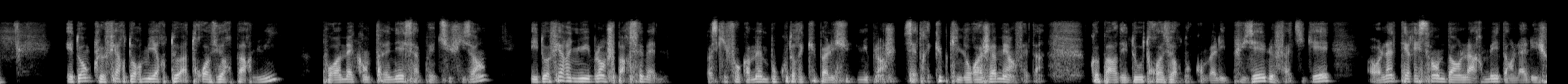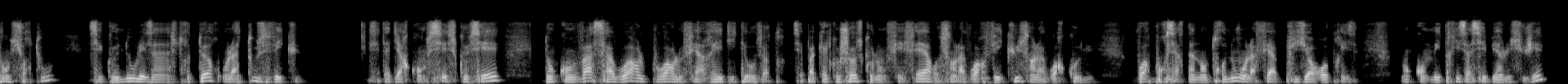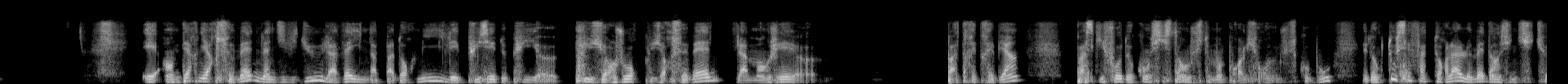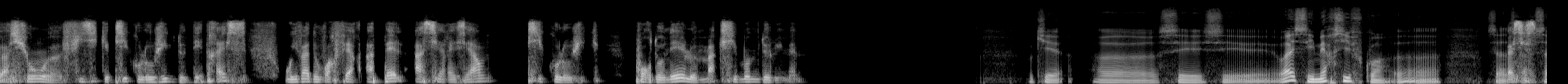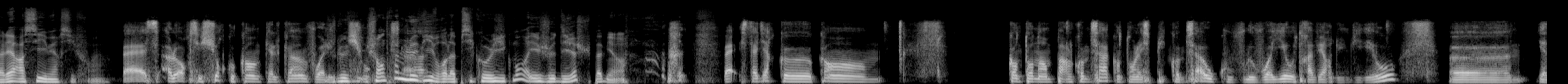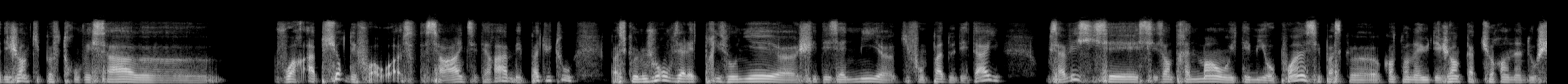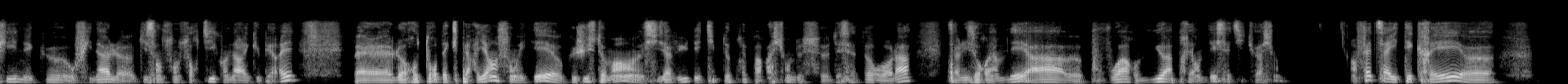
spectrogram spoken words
Et donc, le faire dormir deux à trois heures par nuit, pour un mec entraîné, ça peut être suffisant. Il doit faire une nuit blanche par semaine. parce qu'il faut quand même beaucoup de récup à l'issue d'une nuit blanche. Cette récup qu'il n'aura jamais en fait, hein, que par des deux ou trois heures. Donc on va l'épuiser, le fatiguer. Alors l'intéressant dans l'armée, dans la Légion surtout, c'est que nous les instructeurs, on l'a tous vécu. C'est-à-dire qu'on sait ce que c'est, donc on va savoir le pouvoir le faire rééditer aux autres. C'est pas quelque chose que l'on fait faire sans l'avoir vécu, sans l'avoir connu. Voire pour certains d'entre nous, on l'a fait à plusieurs reprises. Donc on maîtrise assez bien le sujet. Et en dernière semaine, l'individu, la veille, il n'a pas dormi, il est épuisé depuis euh, plusieurs jours, plusieurs semaines, il a mangé euh, pas très très bien, parce qu'il faut de consistance justement pour aller jusqu'au bout. Et donc tous ces facteurs-là le mettent dans une situation euh, physique et psychologique de détresse, où il va devoir faire appel à ses réserves psychologiques pour donner le maximum de lui-même. Ok, c'est ouais, c'est immersif quoi. Bah, ça, a l'air assez immersif. Bah, alors, c'est sûr que quand quelqu'un voit les. Je, je, suis en train de le vivre là psychologiquement et je déjà je suis pas bien. Bah, c'est-à-dire que quand quand on en parle comme ça, quand on l'explique comme ça, ou que vous le voyez au travers d'une vidéo, euh, il y a des gens qui peuvent trouver ça euh, voire absurde des fois, ouais, ça sert à rien, etc. Mais pas du tout, parce que le jour où vous allez être prisonnier euh, chez des ennemis qui font pas de détails, vous savez, si ces, ces entraînements ont été mis au point, c'est parce que quand on a eu des gens capturés en Indochine et que, au final, euh, qui s'en sont sortis, qu'on a récupéré, ben, leur retour d'expérience ont été euh, que justement, euh, s'ils avaient eu des types de préparation de, ce, de cet ordre-là, ça les aurait amenés à pouvoir mieux appréhender cette situation. En fait, ça a été créé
